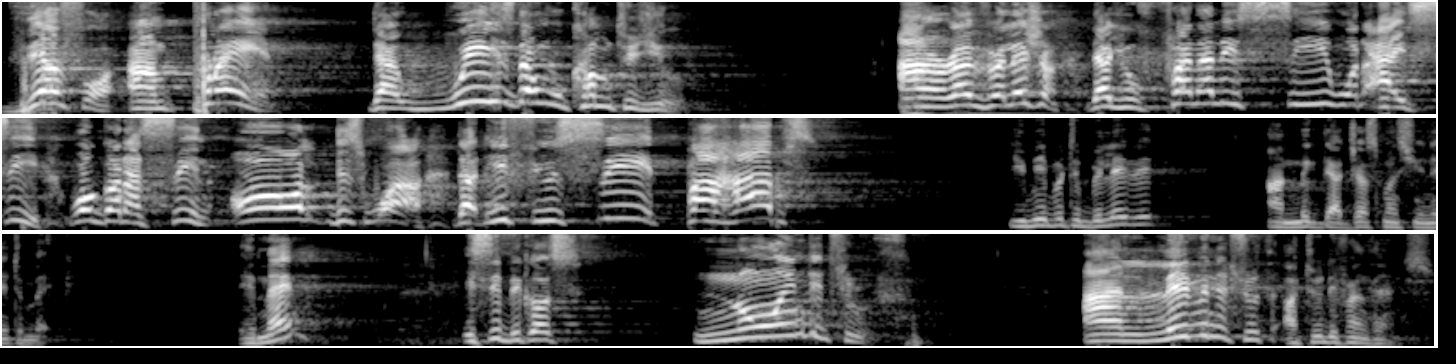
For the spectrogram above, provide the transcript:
Therefore, I'm praying that wisdom will come to you and revelation that you finally see what I see, what God has seen all this while. That if you see it, perhaps you'll be able to believe it and make the adjustments you need to make. Amen? Amen? You see, because knowing the truth and living the truth are two different things.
